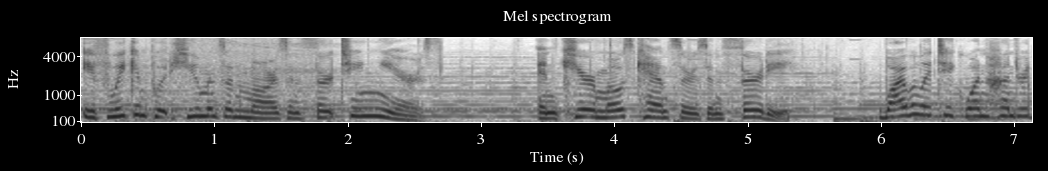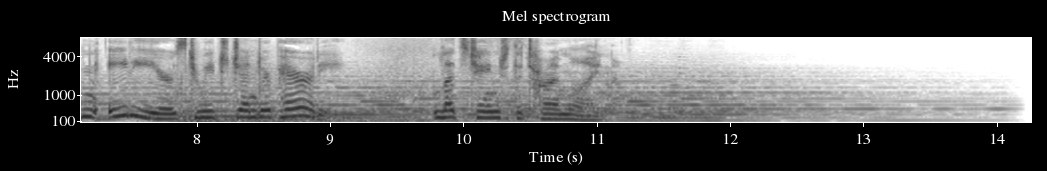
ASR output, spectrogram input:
If we can put humans on Mars in 13 years and cure most cancers in 30, why will it take 180 years to reach gender parity? Let's change the timeline.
